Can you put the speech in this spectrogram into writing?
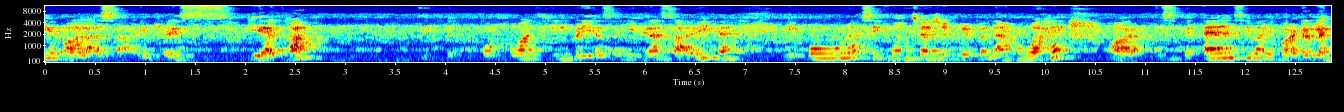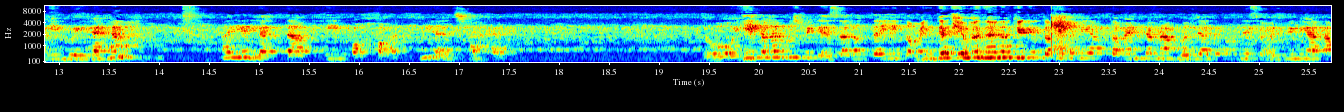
ये वाला साड़ी ड्रेस किया था। बहुत ही बढ़िया सा ये मेरा साड़ी है। ये पूरा सिफोन चार्जर पे बना हुआ है और इस पर ऐसी वाली बॉर्डर लगी हुई है और ये लगता भी बहुत ही अच्छा है। तो ये कलर मुझ पर कैसा लगता है, ये कमेंट करके बताना, क्योंकि कभी कभी आप कमेंट करना भूल जाते तो मुझे समझ भी नहीं आता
